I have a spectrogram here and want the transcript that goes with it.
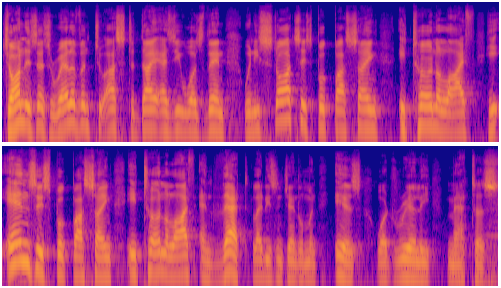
John is as relevant to us today as he was then. When he starts his book by saying eternal life, he ends his book by saying eternal life. And that, ladies and gentlemen, is what really matters.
